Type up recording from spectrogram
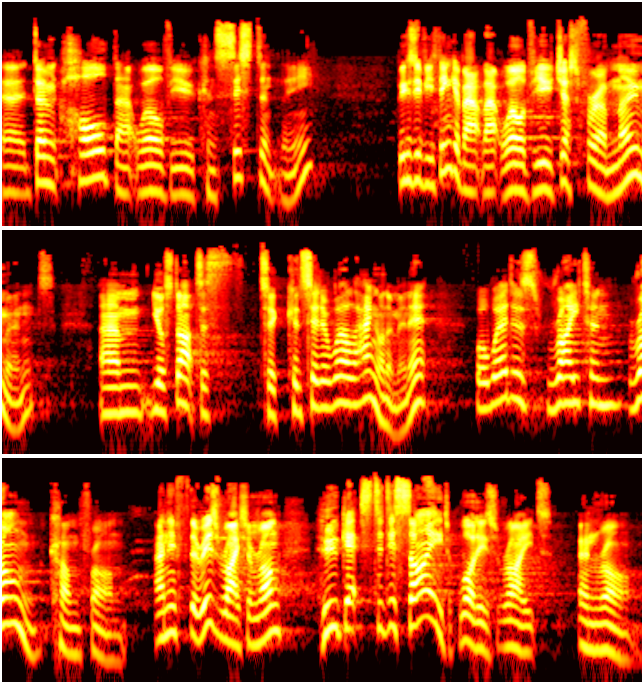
uh, don't hold that worldview consistently. Because if you think about that worldview just for a moment, um, you'll start to, th- to consider well, hang on a minute. Well, where does right and wrong come from? And if there is right and wrong, who gets to decide what is right and wrong?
